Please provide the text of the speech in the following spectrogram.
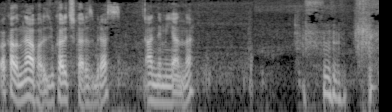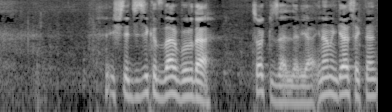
Bakalım ne yaparız. Yukarı çıkarız biraz. Annemin yanına. İşte cici kızlar burada. Çok güzeller ya. İnanın gerçekten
